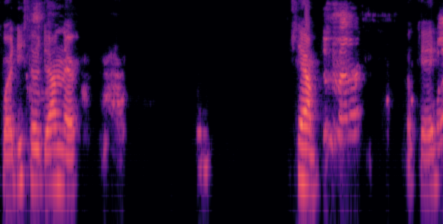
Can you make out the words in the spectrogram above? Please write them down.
Why did you throw it down there? Sam. Doesn't matter. Okay. What?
